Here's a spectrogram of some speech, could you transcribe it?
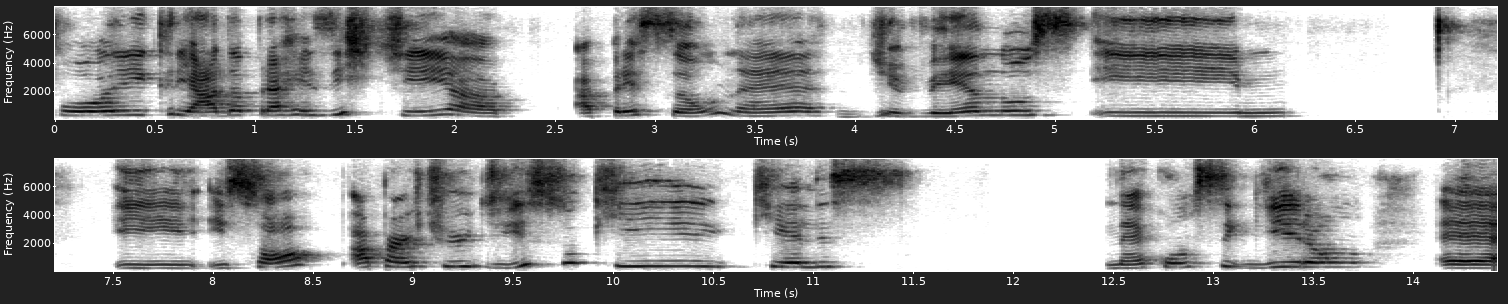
foi criada para resistir à, à pressão né, de Vênus e, e, e, só a partir disso que, que eles né, conseguiram é,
